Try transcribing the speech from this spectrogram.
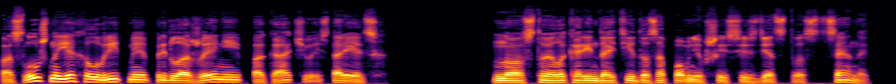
Послушно ехал в ритме предложений, покачиваясь на рельсах. Но стоило Карин дойти до запомнившейся с детства сцены,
